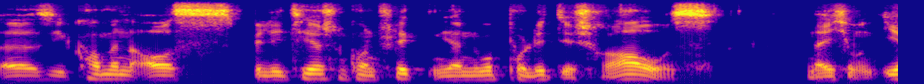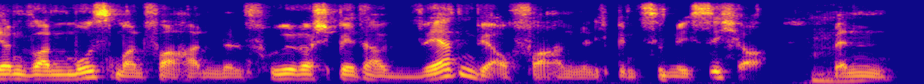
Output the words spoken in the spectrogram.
äh, sie kommen aus militärischen Konflikten ja nur politisch raus. Nicht? Und irgendwann muss man verhandeln. Früher oder später werden wir auch verhandeln. Ich bin ziemlich sicher. Hm. Wenn,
